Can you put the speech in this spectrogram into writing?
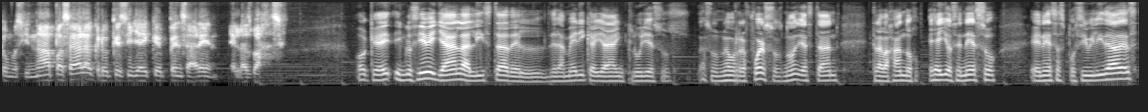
como si nada pasara. Creo que sí ya hay que pensar en, las bajas. Ok, inclusive ya la lista del, del América ya incluye sus, a sus nuevos refuerzos, ¿no? Ya están trabajando ellos en eso, en esas posibilidades.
